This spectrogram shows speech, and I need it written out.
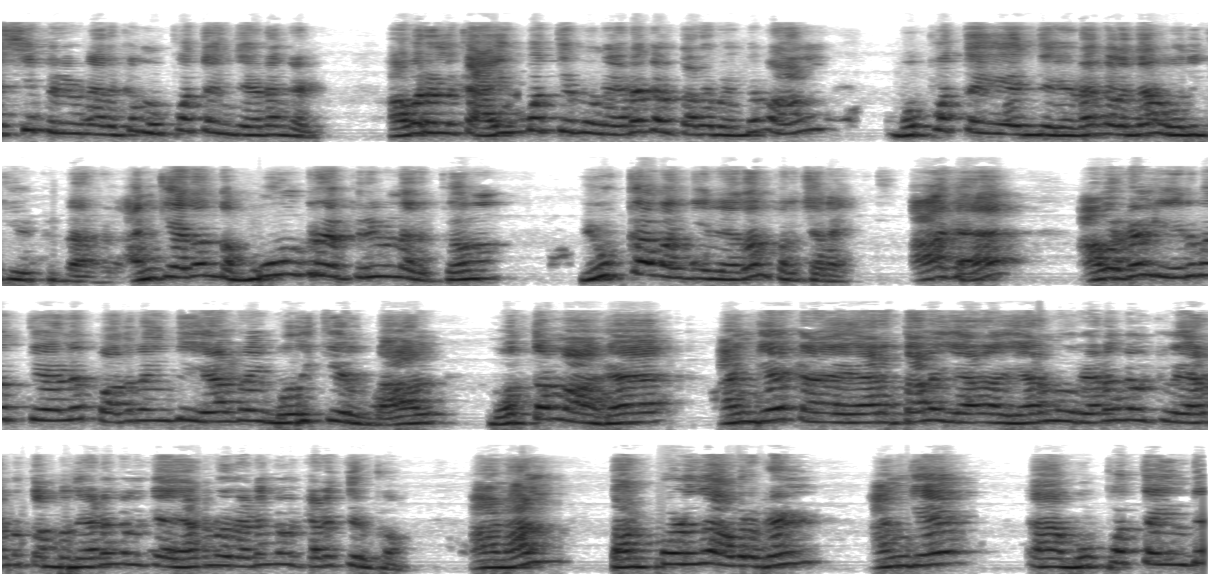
எஸ்சி பிரிவினருக்கு முப்பத்தைந்து இடங்கள். அவர்களுக்கு ஐம்பத்தி மூணு இடங்கள் தர வேண்டும். ஆனால் இடங்களை தான் ஒதுக்கி இருக்கின்றார்கள். அங்கேதான் இந்த மூன்று பிரிவினருக்கும் யூகா வங்கியிலே தான் பிரச்சனை. ஆக அவர்கள் இருபத்தி ஏழு பதினைந்து ஏழரை ஒதுக்கி இருந்தால் மொத்தமாக அங்கே ஏறத்தாழ இருநூறு இடங்களுக்கு இருநூத்தி ஐம்பது இடங்களுக்கு இருநூறு இடங்கள் கிடைத்திருக்கும். ஆனால் தற்பொழுது அவர்கள் அங்கே அஹ், முப்பத்தைந்து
